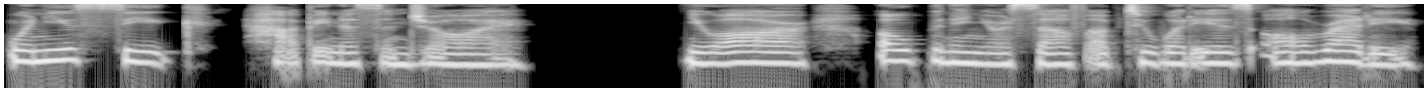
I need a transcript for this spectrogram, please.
When you seek happiness and joy, you are opening yourself up to what is already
